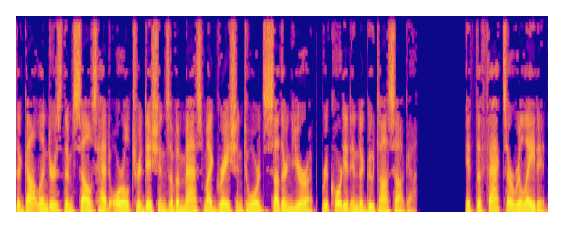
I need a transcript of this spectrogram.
the Gotlanders themselves had oral traditions of a mass migration towards southern Europe, recorded in the Gutasaga. If the facts are related,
